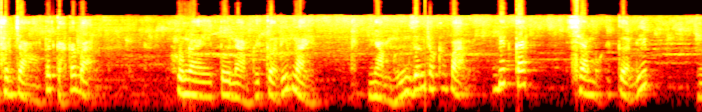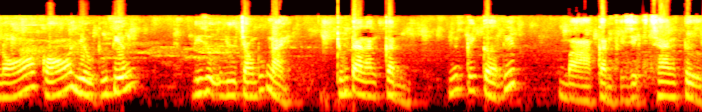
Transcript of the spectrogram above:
Thân chào tất cả các bạn. Hôm nay tôi làm cái clip này nhằm hướng dẫn cho các bạn biết cách xem một cái clip nó có nhiều thứ tiếng. Ví dụ như trong lúc này chúng ta đang cần những cái clip mà cần phải dịch sang từ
